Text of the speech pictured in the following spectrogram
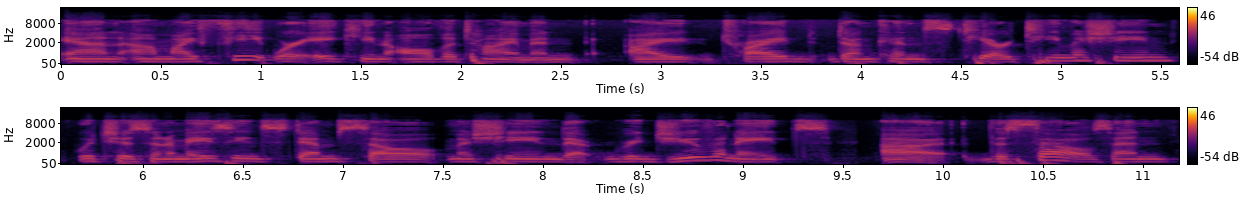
and uh, my feet were aching all the time. And I tried Duncan's TRT machine, which is an amazing stem cell machine that rejuvenates uh, the cells. And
